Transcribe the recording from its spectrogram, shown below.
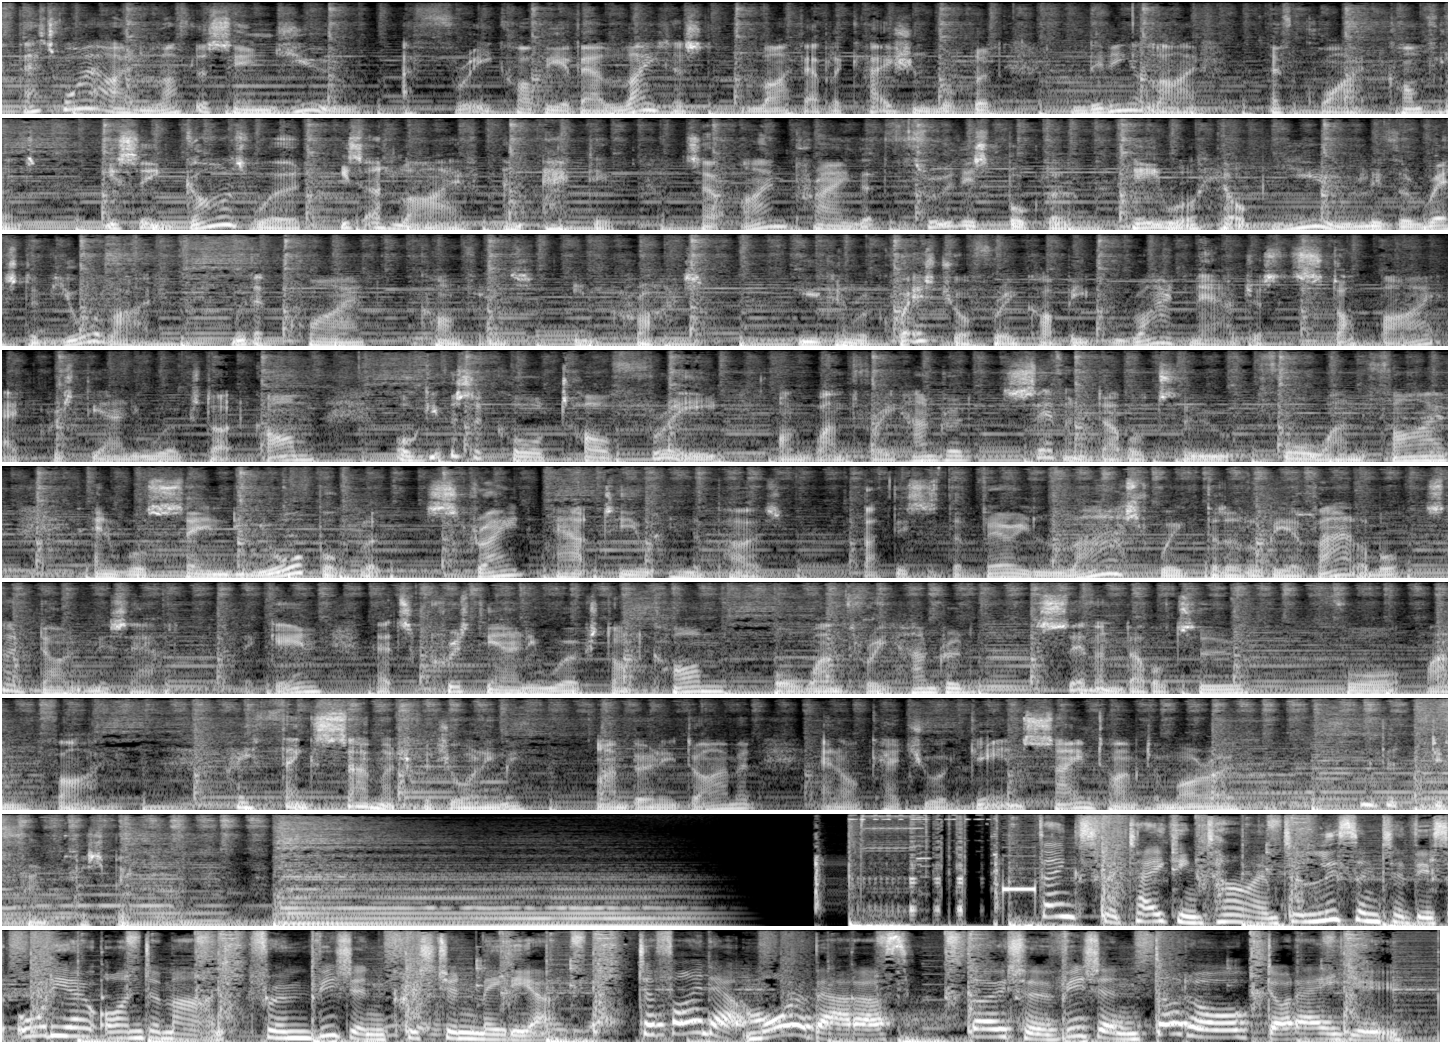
That's why I'd love to send you a free copy of our latest life application booklet, Living a Life of Quiet Confidence. You see, God's Word is alive and active. So I'm praying that through this booklet, He will help you live the rest of your life with a quiet confidence in Christ. You can request your free copy right now. Just stop by at ChristianityWorks.com or give us a call toll free on 1300 722 415 and we'll send your booklet straight out to you in the post. But this is the very last week that it'll be available, so don't miss out. Again, that's ChristianityWorks.com or 1300 722 415. Hey, thanks so much for joining me. I'm Berni Dymet, and I'll catch you again same time tomorrow with a different perspective. Thanks for taking time to listen to this audio on demand from Vision Christian Media. To find out more about us, go to vision.org.au.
